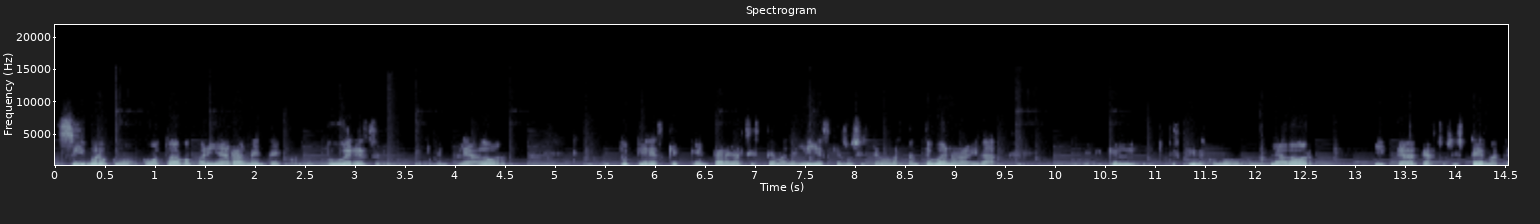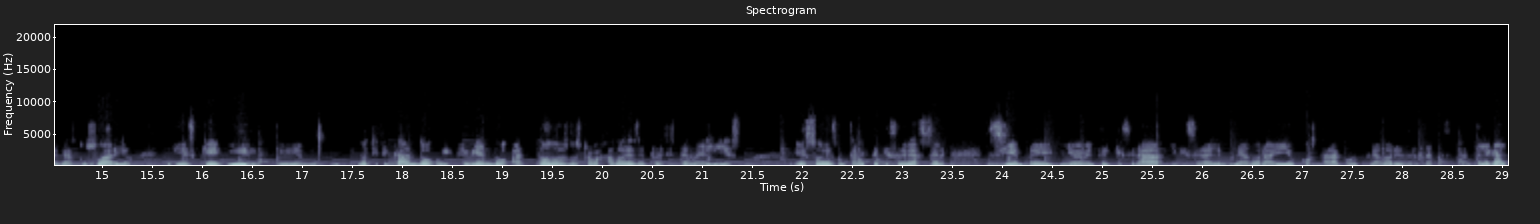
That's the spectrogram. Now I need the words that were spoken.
Sí, bueno, como, como toda compañía, realmente, cuando tú eres el empleador, tú tienes que entrar en el sistema del IES, que es un sistema bastante bueno en realidad, eh, que tú te escribes como, como, empleador y te creas tu sistema, te creas tu usuario y tienes que ir em, notificando o inscribiendo a todos los trabajadores dentro del sistema del IES. Eso es un trámite que se debe hacer siempre y obviamente el que será el, que será el empleador ahí o constará como empleador es el representante legal.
